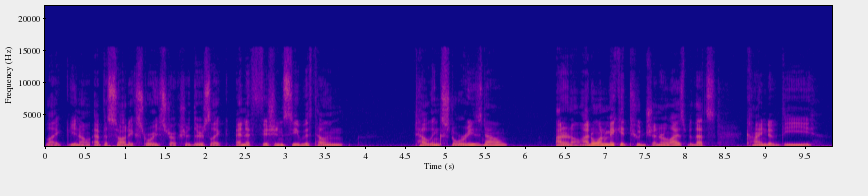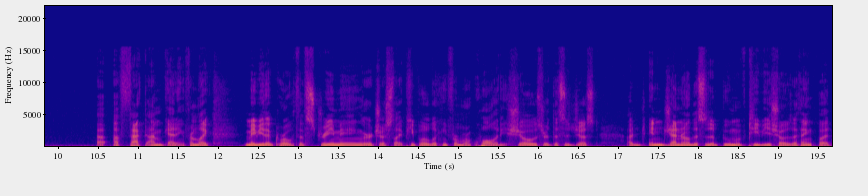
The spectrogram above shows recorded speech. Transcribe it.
like you know episodic story structure there's like an efficiency with telling telling stories now. I don't know. I don't want to make it too generalized but that's kind of the uh, effect i'm getting from like maybe the growth of streaming or just like people are looking for more quality shows or this is just a, in general this is a boom of tv shows i think but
